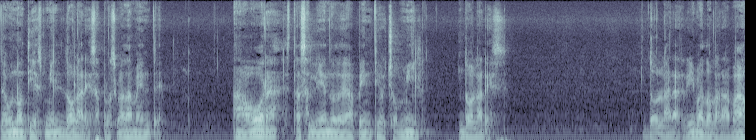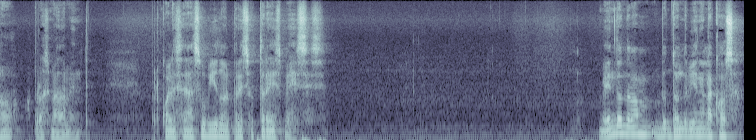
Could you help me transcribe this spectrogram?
de unos 10 mil dólares aproximadamente. Ahora está saliendo de a 28 mil dólares. Dólar arriba, dólar abajo aproximadamente. Por cual se ha subido el precio tres veces. ¿Ven dónde, van, dónde viene la cosa?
